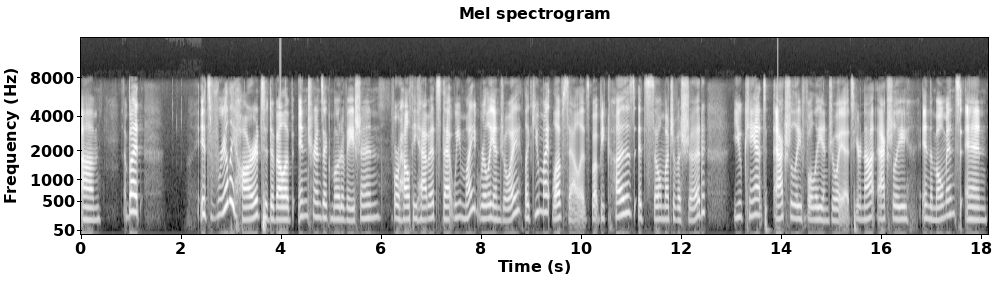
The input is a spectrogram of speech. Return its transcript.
Um, but it's really hard to develop intrinsic motivation for healthy habits that we might really enjoy. Like you might love salads, but because it's so much of a should, you can't actually fully enjoy it. You're not actually in the moment. And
